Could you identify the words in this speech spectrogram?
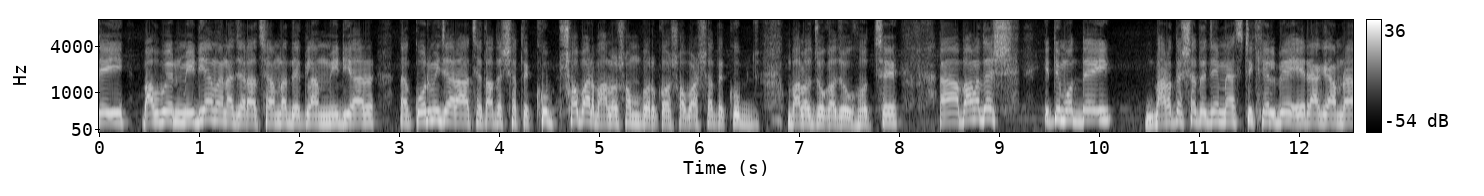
যেই বাবুয়ের মিডিয়া ম্যানেজার আছে, আমরা দেখলাম মিডিয়ার কর্মী যারা আছে, তাদের সাথে খুব সবার ভালো সম্পর্ক, সবার সাথে খুব ভালো যোগাযোগ হচ্ছে। বাংলাদেশ ইতিমধ্যেই ভারতের সাথে যে ম্যাচটি খেলবে, এর আগে আমরা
